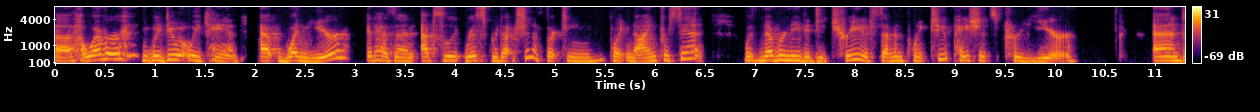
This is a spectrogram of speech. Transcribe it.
Uh, however, we do what we can. At one year, it has an absolute risk reduction of 13.9%, with number needed to treat of 7.2 patients per year. And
